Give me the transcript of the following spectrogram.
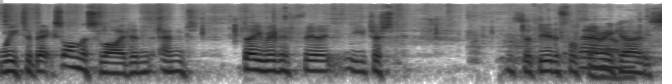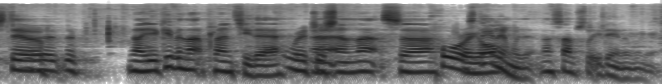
Weetabix on the slide, and and David, if uh, you just, it's a beautiful thing. There we go. It's still. The, the, no, you're giving that plenty there. We're just uh, and that's uh, pouring dealing on. with it. That's absolutely dealing with it.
